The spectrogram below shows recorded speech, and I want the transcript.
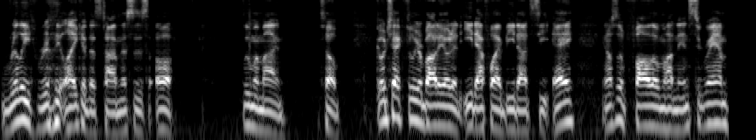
really, really like it this time. This is, oh, blew my mind. So go check Fuel Your Body out at eatfyb.ca. You can also follow them on Instagram,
